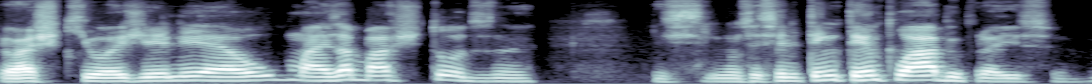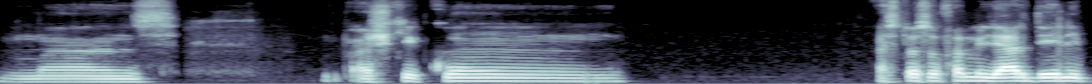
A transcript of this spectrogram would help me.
eu acho que hoje ele é o mais abaixo de todos, né? Não sei se ele tem tempo hábil para isso, mas acho que com a situação familiar dele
